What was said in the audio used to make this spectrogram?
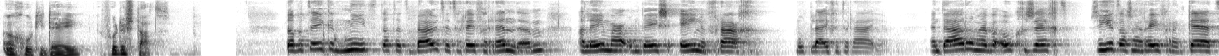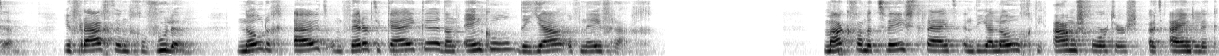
een goed idee voor de stad? Dat betekent niet dat het buiten het referendum alleen maar om deze ene vraag moet blijven draaien. En daarom hebben we ook gezegd: zie het als een referenquête. Je vraagt een gevoelen. Nodig uit om verder te kijken dan enkel de ja of nee vraag. Maak van de tweestrijd een dialoog die Amersfoorters uiteindelijk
